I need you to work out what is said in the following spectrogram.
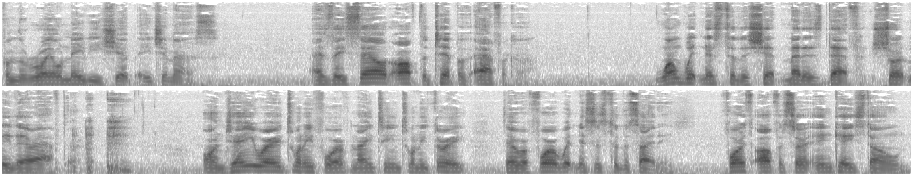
from the Royal Navy ship HMS as they sailed off the tip of Africa. One witness to the ship met his death shortly thereafter. On January 24th, 1923, there were four witnesses to the sighting. Fourth Officer N.K. Stone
